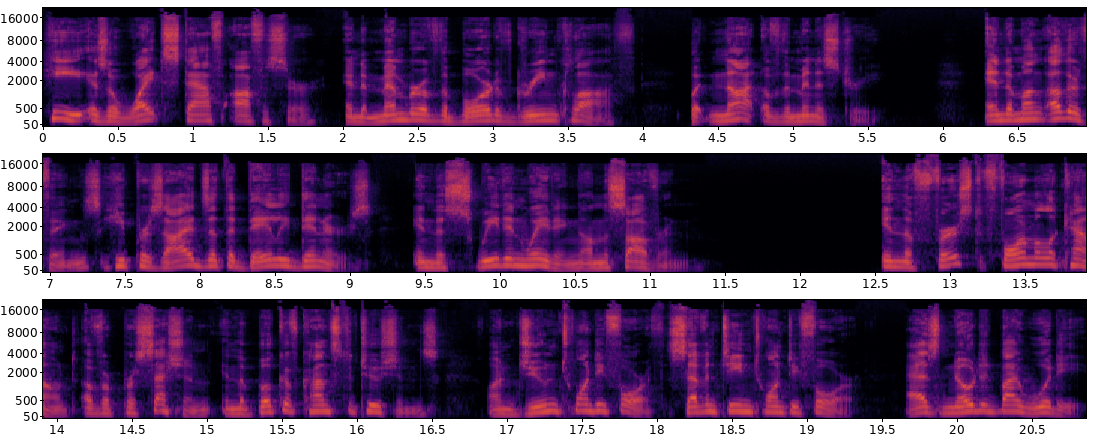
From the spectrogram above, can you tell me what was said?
He is a white staff officer and a member of the board of green cloth, but not of the ministry. And among other things, he presides at the daily dinners in the suite in waiting on the sovereign. In the first formal account of a procession in the Book of Constitutions on June 24, 1724, as noted by Woody,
